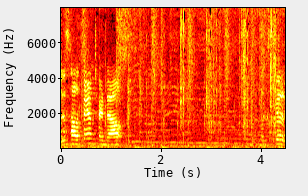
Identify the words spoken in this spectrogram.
This is how the fan turned out. Looks good.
